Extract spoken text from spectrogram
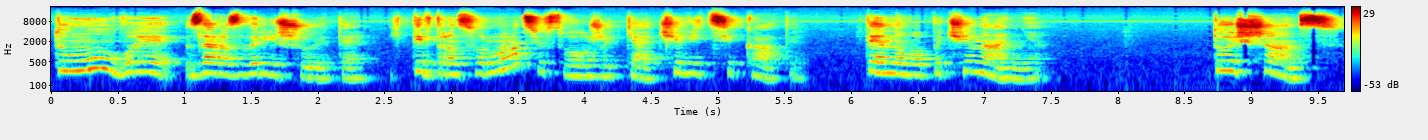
Тому ви зараз вирішуєте йти в трансформацію свого життя чи відсікати те нове починання, той шанс,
